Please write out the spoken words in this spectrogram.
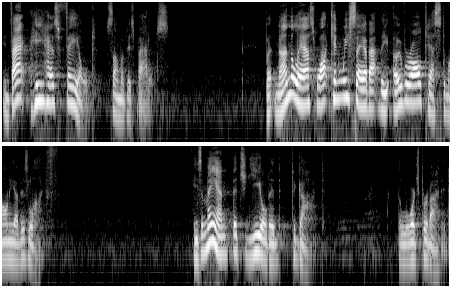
In fact, he has failed some of his battles. But nonetheless, what can we say about the overall testimony of his life? He's a man that's yielded to God. The Lord's provided.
